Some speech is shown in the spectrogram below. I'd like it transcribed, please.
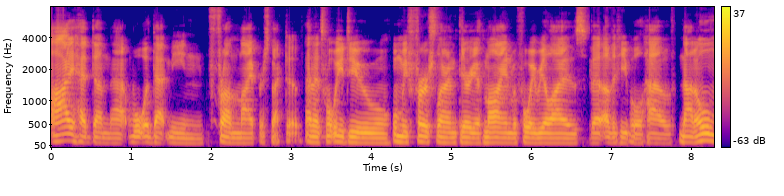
I had done that, what would that mean from my perspective? And it's what we do when we first learn theory of mind before we realize that other people have not only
